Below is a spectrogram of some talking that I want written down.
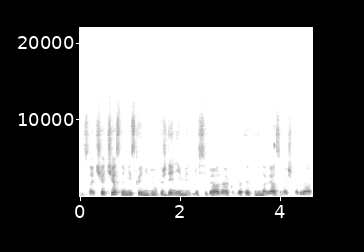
не знаю, че- честными, искренними убеждениями для себя, да, когда ты это не навязываешь, когда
